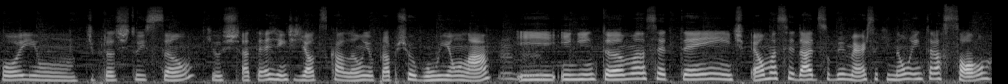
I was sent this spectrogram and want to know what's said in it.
foi um de prostituição, que os, até gente de alto escalão e o próprio Shogun iam lá. Uhum. E em Gintama você tem, é uma cidade cidade submersa que não entra sol,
